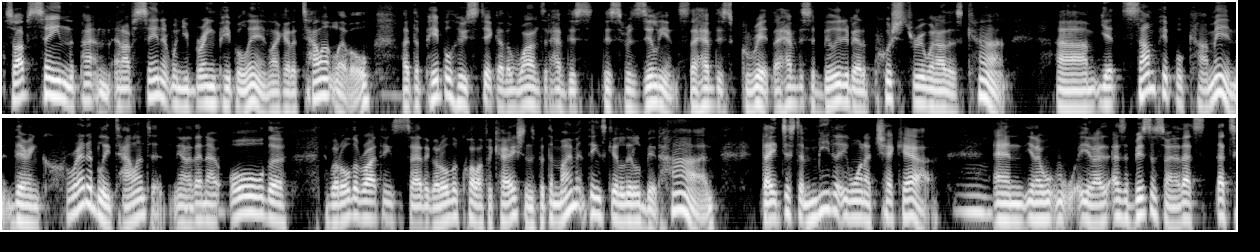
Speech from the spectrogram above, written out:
So I've seen the pattern, and I've seen it when you bring people in, like at a talent level. Like the people who stick are the ones that have this this resilience. They have this grit. They have this ability to be able to push through when others can't. Um, yet some people come in, they're incredibly talented. You know, they know all the, they've got all the right things to say, they've got all the qualifications. But the moment things get a little bit hard, they just immediately want to check out. And you know, you know, as a business owner, that's that's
